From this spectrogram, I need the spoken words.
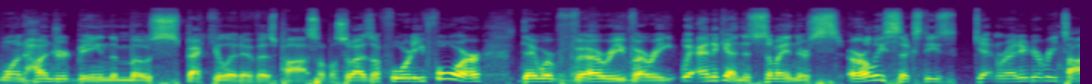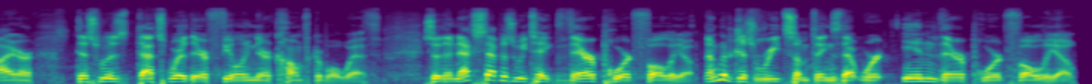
100 being the most speculative as possible. So as a 44, they were very, very, and again, this is somebody in their early 60s getting ready to retire. This was, that's where they're feeling they're comfortable with. So the next step is we take their portfolio. I'm going to just read some things that were in their portfolio.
